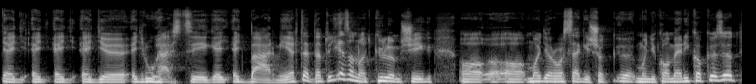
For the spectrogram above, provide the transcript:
egy, egy, egy, egy, egy ruháscég, egy, egy bármi, érted? Tehát, hogy ez a nagy különbség a, a Magyarország és a, mondjuk Amerika között,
